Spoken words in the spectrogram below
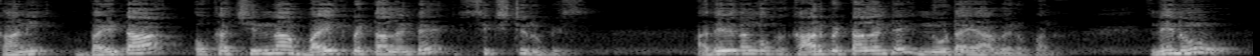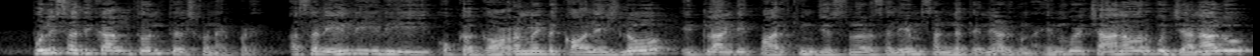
కానీ బయట ఒక చిన్న బైక్ పెట్టాలంటే సిక్స్టీ రూపీస్ అదేవిధంగా ఒక కార్ పెట్టాలంటే నూట యాభై రూపాయలు. నేను పోలీస్ అధికారులతో తెలుసుకున్నా ఇప్పుడే. అసలు ఏంది ఇది? ఒక గవర్నమెంట్ కాలేజ్లో ఇట్లాంటి పార్కింగ్ చేస్తున్నారు అసలు ఏం సంగతి అని అడుగున్నా ఎందుకంటే చాలా వరకు జనాలు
